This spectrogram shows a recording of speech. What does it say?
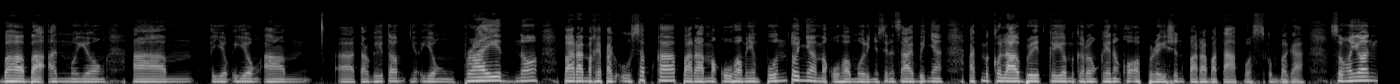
bababaan mo yung um yung yung um uh, tawag dito, yung, pride, no? Para makipag-usap ka, para makuha mo yung punto niya, makuha mo rin yung sinasabi niya, at mag-collaborate kayo, magkaroon kayo ng cooperation para matapos, kumbaga. So ngayon,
